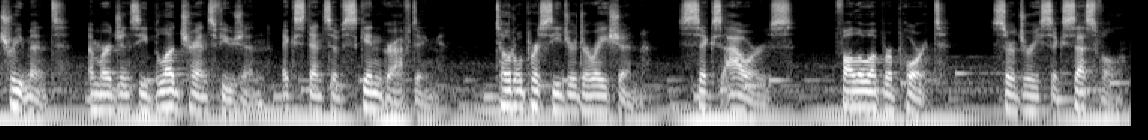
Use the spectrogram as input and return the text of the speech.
Treatment Emergency blood transfusion, extensive skin grafting. Total procedure duration 6 hours. Follow-up report Surgery successful.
